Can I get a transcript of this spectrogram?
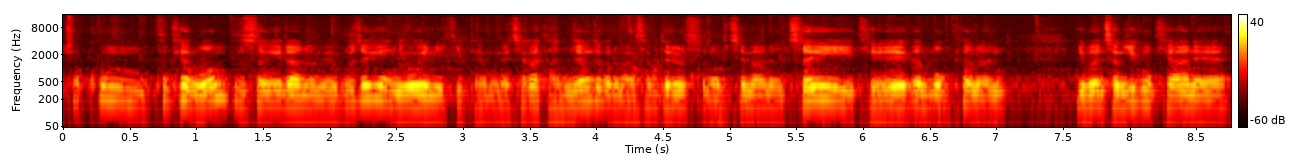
조금 국회의원 구성이라는 외부적인 요인이 있기 때문에 제가 단정적으로 말씀드릴 수는 없지만은 저희 계획은 목표는 이번 정기국회 안에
